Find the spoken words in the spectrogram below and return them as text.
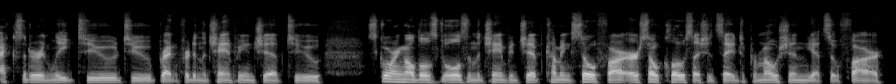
Exeter in League Two to Brentford in the championship to scoring all those goals in the championship, coming so far or so close, I should say, to promotion, yet so far.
